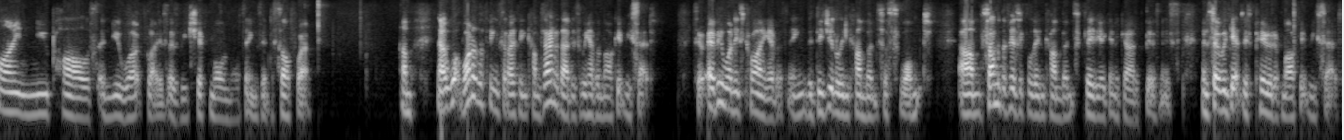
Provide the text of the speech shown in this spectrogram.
find new paths and new workflows as we shift more and more things into software. Um, now, one of the things that I think comes out of that is we have a market reset. So everyone is trying everything. The digital incumbents are swamped. Um, some of the physical incumbents clearly are going to go out of business. And so we get this period of market reset.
